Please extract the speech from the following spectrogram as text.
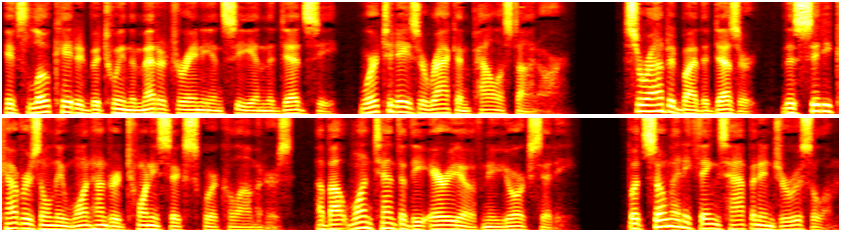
It's located between the Mediterranean Sea and the Dead Sea, where today's Iraq and Palestine are. Surrounded by the desert, this city covers only 126 square kilometers, about one tenth of the area of New York City. But so many things happen in Jerusalem.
